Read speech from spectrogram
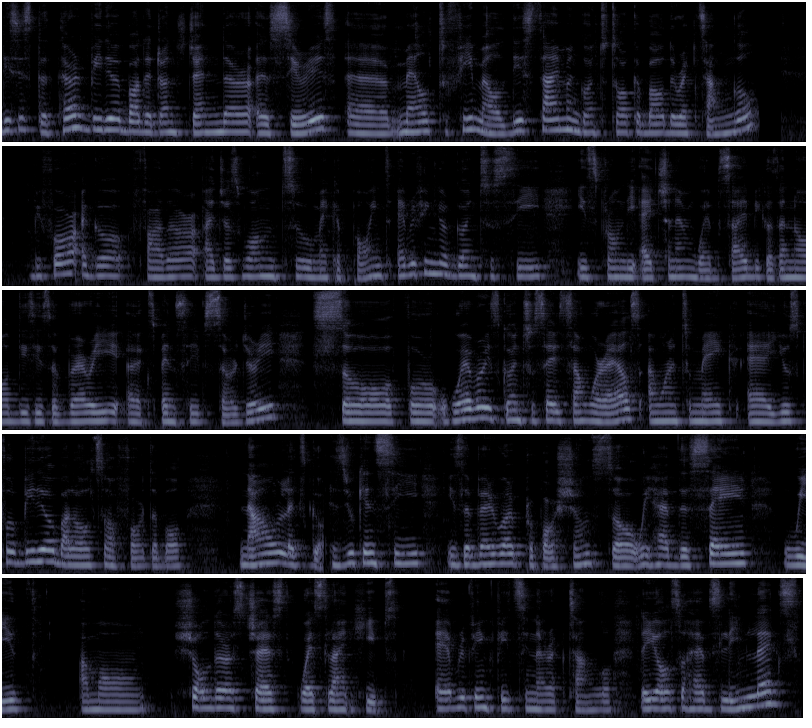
This is the third video about the transgender uh, series, uh, male to female. This time I'm going to talk about the rectangle. Before I go further, I just want to make a point. Everything you're going to see is from the H&M website because I know this is a very expensive surgery. So for whoever is going to say somewhere else, I wanted to make a useful video but also affordable. Now let's go. As you can see, is a very well proportioned. So we have the same width among shoulders, chest, waistline, hips. Everything fits in a rectangle. They also have slim legs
